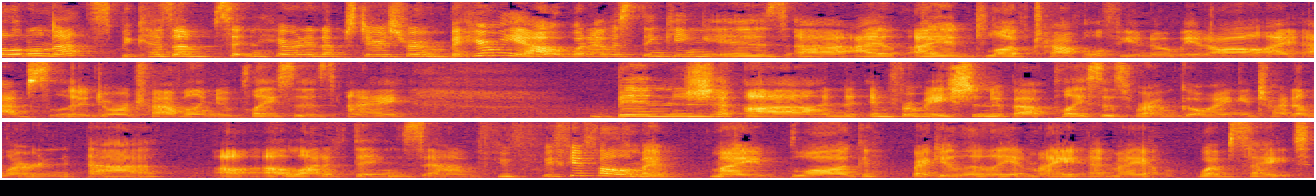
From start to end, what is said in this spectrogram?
a little nuts because I'm sitting here in an upstairs room. But hear me out. What I was thinking is, uh, I I love travel. If you know me at all, I absolutely adore traveling new places. I binge on information about places where I'm going and try to learn uh, a, a, lot of things. Um, if, you, if you follow my my blog regularly at my at my website.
